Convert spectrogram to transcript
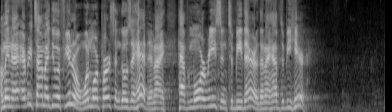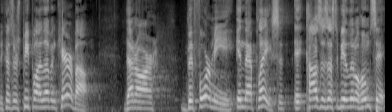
I mean, every time I do a funeral, one more person goes ahead, and I have more reason to be there than I have to be here. Because there's people I love and care about that are before me in that place. It, it causes us to be a little homesick.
